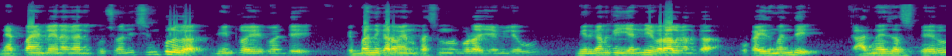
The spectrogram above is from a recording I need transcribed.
నెట్ పాయింట్లో అయినా కానీ కూర్చొని సింపుల్గా దీంట్లో ఎటువంటి ఇబ్బందికరమైన ప్రశ్నలు కూడా ఏమీ లేవు. మీరు కనుక ఇవన్నీ వివరాలు కనుక ఒక ఐదు మంది ఆర్గనైజర్స్ పేరు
